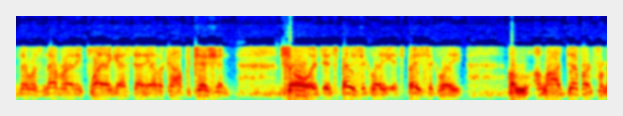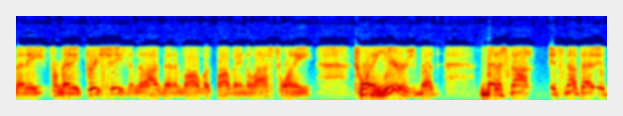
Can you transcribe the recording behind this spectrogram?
there was never any play against any other competition. So it, it's basically it's basically a, a lot different from any from any preseason that I've been involved with, probably in the last 20, 20 years. But but it's not it's not that it,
